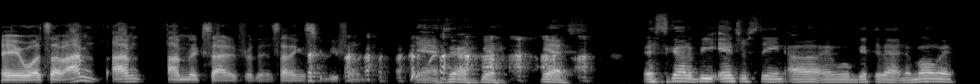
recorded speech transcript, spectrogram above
Hey, what's up? I'm I'm I'm excited for this. I think it's gonna be fun. yes, yeah, yeah, yes. It's gonna be interesting, uh, and we'll get to that in a moment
